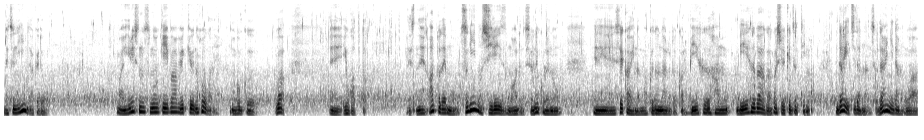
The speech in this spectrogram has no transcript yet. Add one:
別にいいんだけど。まあイギリスのスモーキーバーベキューの方がね、まあ僕は良、えーかったですね。あとでも次のシリーズもあるんですよね。これの、えー世界のマクドナルドからビーフハンビーフバーガーが集結って今第1弾なんですよ。第2弾は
